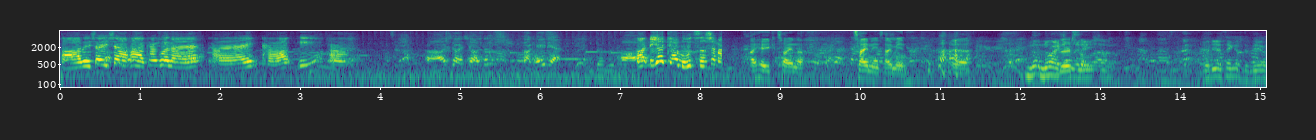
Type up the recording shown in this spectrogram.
好，微笑一笑啊，看过来，来，好，一啊。啊，笑一笑，身体打开一点。好，你要跳鸬鹚是吗？I hate China. Chinese, I mean. Yeah. no, no explanation. What do you think of the view?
